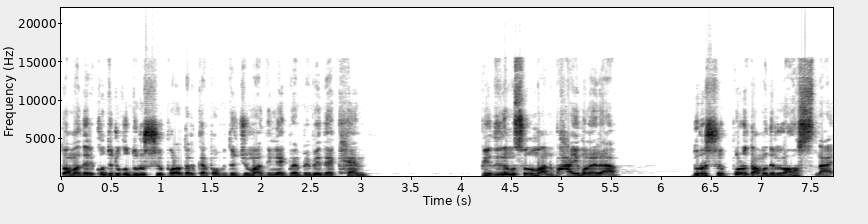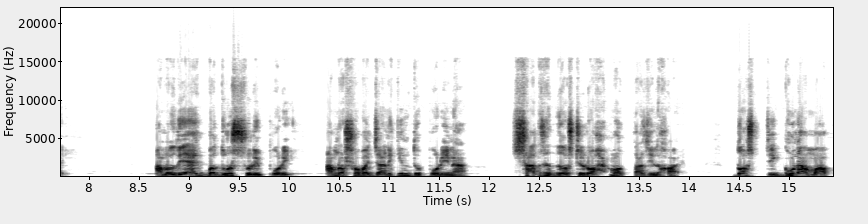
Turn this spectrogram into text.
তো আমাদের কতটুকু শরীফ পড়া দরকার পবিত্র জুমার দিনে একবার ভেবে দেখেন। প্রিয় দিন মুসলমান ভাই বোনেরা শরীফ পড়ে তো আমাদের লস নাই। আমরা যদি একবার দুরুদ শরীফ পড়ি, আমরা সবাই জানি কিন্তু পড়ি না। সাথে সাথে দশটি রহমত নাজিল হয়, দশটি গুণা মাপ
